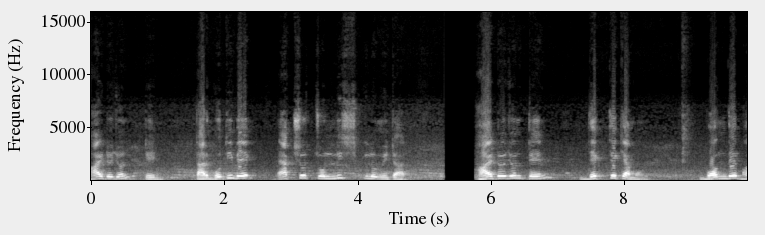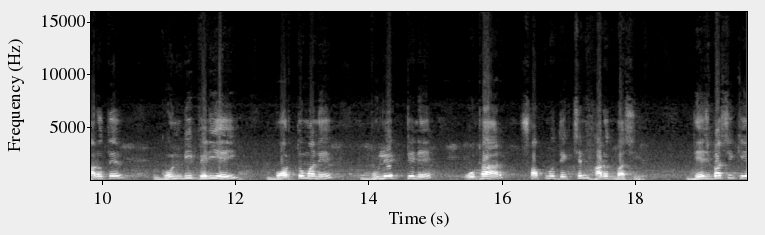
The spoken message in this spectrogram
হাইড্রোজেন ট্রেন তার গতিবেগ একশো চল্লিশ কিলোমিটার। হাইড্রোজেন ট্রেন দেখতে কেমন? বন্দে ভারতের গণ্ডি পেরিয়েই বর্তমানে বুলেট ট্রেনে ওঠার স্বপ্ন দেখছেন ভারতবাসী। দেশবাসীকে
